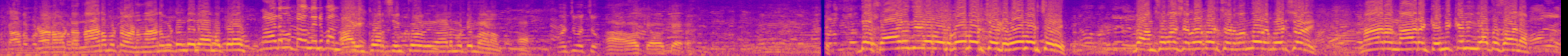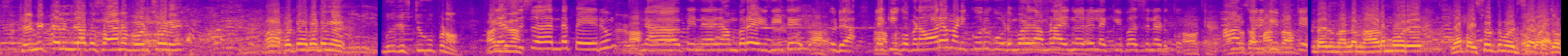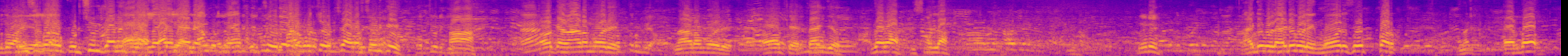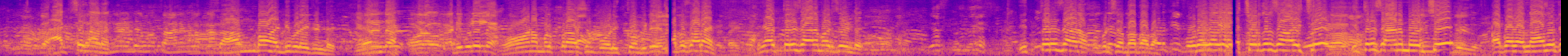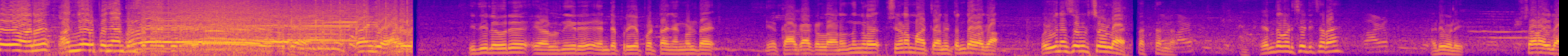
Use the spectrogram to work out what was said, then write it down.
നാടൻമുട്ട നാടൻമുട്ട. വേണം. നാടൻമുട്ട എന്തല്ല മക്കളെ? പന്ത്രണ്ട് എനിക്ക് കുറച്ച് എനിക്ക് കുറച്ച് നാടൻമുട്ടയും വേണം. വെച്ചു വെച്ചു. ആ ഓക്കെ ഓക്കെ. സാരഥി വേ മേടിച്ചോളി വേ മേടിച്ചോളി. അംശമാശ വേ മേടിച്ചോളി. വന്നോളി മേടിച്ചോളി. നാടൻ നാടൻ കെമിക്കൽ ഇല്ലാത്ത സാധനം. കെമിക്കൽ ഇല്ലാത്ത സാധനം മേടിച്ചോളി. ആ പെട്ടെന്ന് പെട്ടെന്ന്. ഗിഫ്റ്റ് കൂപ്പണോ സാറിന്റെ പേരും പിന്നെ നമ്പർ എഴുതിയിട്ട് ഇടുക. ലക്കി കൂപ്പൺ ഓരോ മണിക്കൂർ കൂടുമ്പോൾ നമ്മൾ അതിന് ഒരു ലക്കി പേഴ്സൺ എടുക്കും. ഓക്കെ. ആൾക്കൊരു ഗിഫ്റ്റ് നല്ല നാടൻ മോര്. ഞാൻ പൈസ കൊടുത്ത് മേടിച്ചാ പ്രിൻസിപ്പൾ കുടിച്ചു കുടിച്ചു, കുറച്ച് കുടിക്ക്. ഓക്കെ നാടൻ മോര്. നാടൻ മോര്. ഓക്കെ താങ്ക് യു ഇതാ ബിസ്മില്ല. അടിപൊളി അടിപൊളി. മോര് സൂപ്പർ. എന്തോ ആക്ഷൻ ആണ്. സംഭവം അടിപൊളിയായിട്ടുണ്ട്. ഓണം നമ്മൾ പൊളിക്കും. അപ്പൊ സാറേ ഞാൻ ഇത്രയും സാധനം മേടിച്ചിട്ടുണ്ട്. ഇത്രയും സാധനം. പിടിച്ചോ ബാബാ കച്ചവടത്തിന് സഹായിച്ചു. ഇത്രയും സാധനം മേടിച്ചു. അപ്പൊ നാനൂറ്റി എഴുപതാണ് അഞ്ഞൂറ് ഞാൻ താങ്ക് യു ഇതിൽ ഒരു ഇളനീര് എന്റെ പ്രിയപ്പെട്ട ഞങ്ങളുടെ കാക്കാക്കളാണ്. നിങ്ങൾ ക്ഷീണം മാറ്റാനിട്ട് എന്റെ വക. ഒഴിവിനെ കുടിച്ചോളേ തട്ടല്ല എന്ത് പഠിച്ച ടീച്ചറെ? അടിപൊളി. ഉഷാറായില്ല?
